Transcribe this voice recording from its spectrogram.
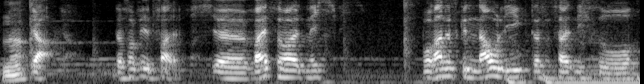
Ne? Ja, das auf jeden Fall. Ich äh, weiß nur halt nicht, woran es genau liegt, dass es halt nicht so.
